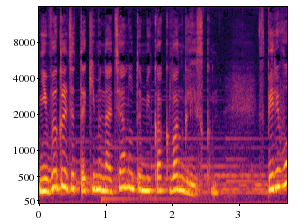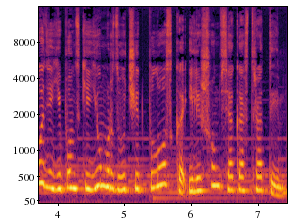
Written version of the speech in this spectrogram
не выглядят такими натянутыми, как в английском – в переводе японский юмор звучит плоско и лишен всякой остроты,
